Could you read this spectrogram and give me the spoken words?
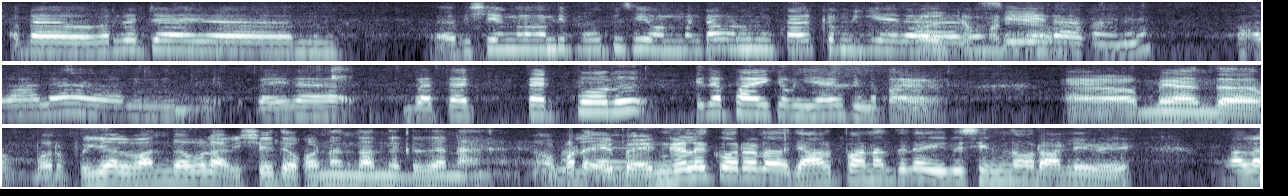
இப்போ ஒருவிட்ட ஆம், விஷயங்களை வந்து பூர்த்தி செய்யணும்னா ஒன்றும் தவிர்க்க முடியாத. செயலாதானே அதால இப்ப இதை இப்ப தற்- தற்போது இதை பாய்க்க முடியாது இந்த பாய்க்க உண்மையா அந்த ஒரு புயல் வந்த விஷயத்தை கொண்டு வந்து தந்துட்டு தானே அவ்வளோ இப்போ எங்களுக்கு ஒரு அளவு இது சின்ன ஒரு அழிவு அதனால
